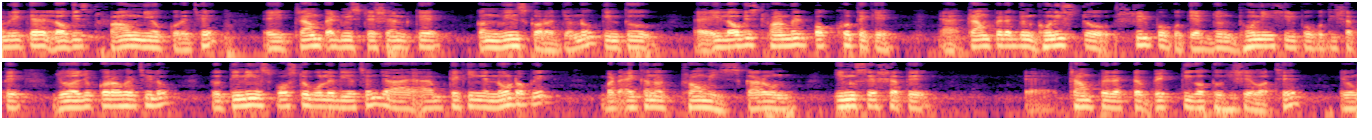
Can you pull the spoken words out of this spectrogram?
আমেরিকায় লবিস্ট ফার্ম নিয়োগ করেছে। এই ট্রাম্প অ্যাডমিনিস্ট্রেশনকে কনভিন্স করার জন্য। কিন্তু এই লবিস্ট ফার্মের পক্ষ থেকে ট্রাম্পের একজন ঘনিষ্ঠ শিল্পপতি, একজন ধনী শিল্পপতির সাথে যোগাযোগ করা হয়েছিল। তো তিনি স্পষ্ট বলে দিয়েছেন যে I am taking a note of it but I cannot promise কারণ, ইনুসের সাথে ট্রাম্পের একটা ব্যক্তিগত হিসেব আছে এবং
